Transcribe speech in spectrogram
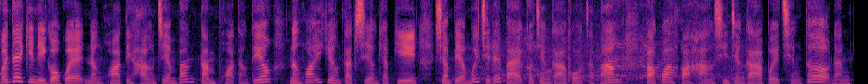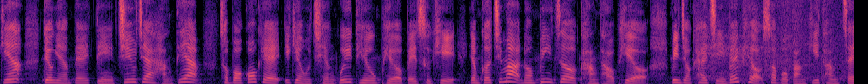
原在今年五月，两花直航前班谈判当中，两花已经达成协议，相比每一礼拜各增加五十班，包括华航新增加飞青岛、南京、中央飞郑州这航点，初步估计已经有千几张票卖出去，不过即马拢变做空头票，民众开钱买票煞无帮机通坐，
